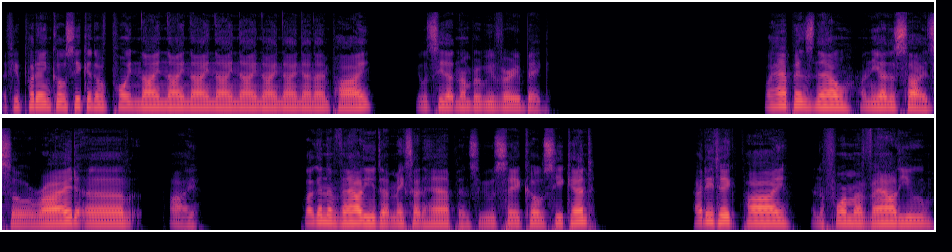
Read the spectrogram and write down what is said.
If you put in cosecant of 0.999999999 pi, you would see that number be very big. What happens now on the other side? So right of pi. Plug in a value that makes that happen. So we would say cosecant. How do you take pi in the form of value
